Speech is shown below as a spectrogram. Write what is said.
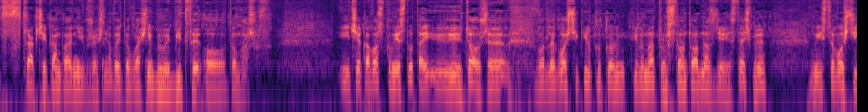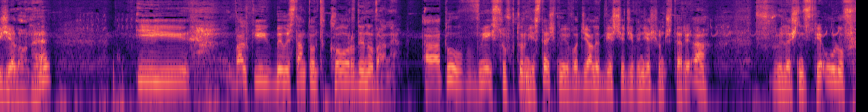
w trakcie kampanii wrześniowej to właśnie były bitwy o Tomaszów. I ciekawostką jest tutaj to, że w odległości kilku kil- kilometrów stąd od nas, gdzie jesteśmy, w miejscowości Zielone i walki były stamtąd koordynowane. A tu w miejscu, w którym jesteśmy, w oddziale 294A, w leśnictwie Ulów,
